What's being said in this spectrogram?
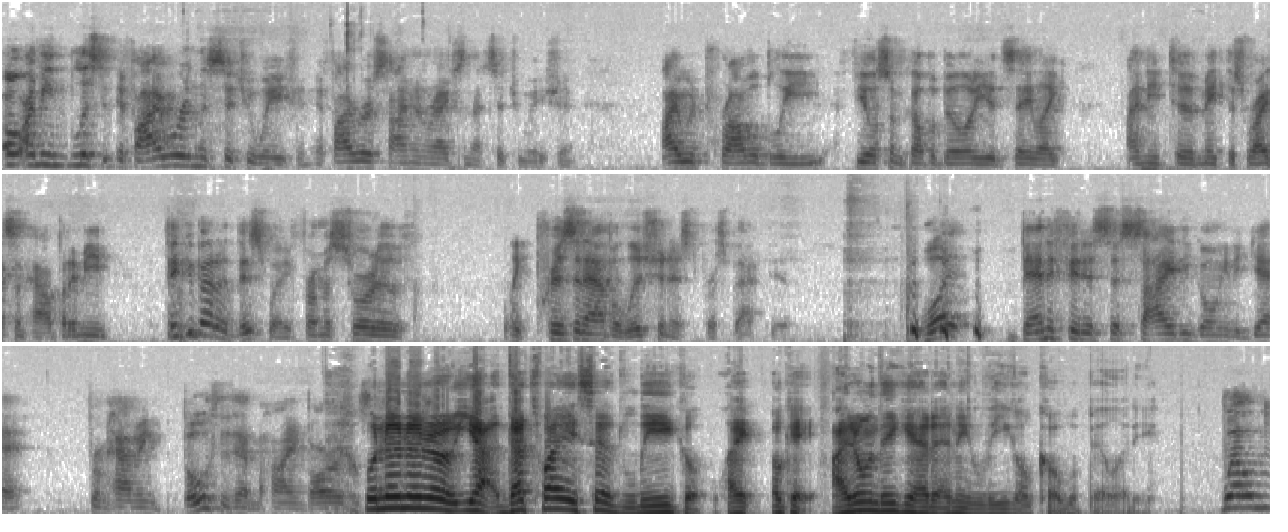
Oh, I mean, listen. If I were in this situation, if I were Simon Rex in that situation, I would probably feel some culpability and say like, I need to make this right somehow. But I mean, think about it this way: from a sort of like prison abolitionist perspective, what benefit is society going to get from having both of them behind bars? Well, no, no, no. Yeah, that's why I said legal. Like, okay, I don't think he had any legal culpability. Well, no.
